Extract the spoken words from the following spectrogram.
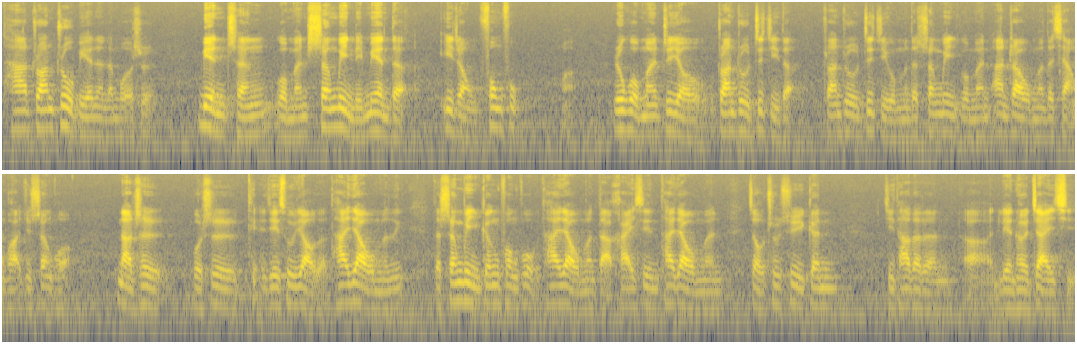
他专注别人的模式，变成我们生命里面的一种丰富啊。如果我们只有专注自己的，专注自己我们的生命，我们按照我们的想法去生活，那是。不是耶稣要的，他要我们的生命更丰富，他要我们打开心，他要我们走出去跟其他的人啊联合在一起，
